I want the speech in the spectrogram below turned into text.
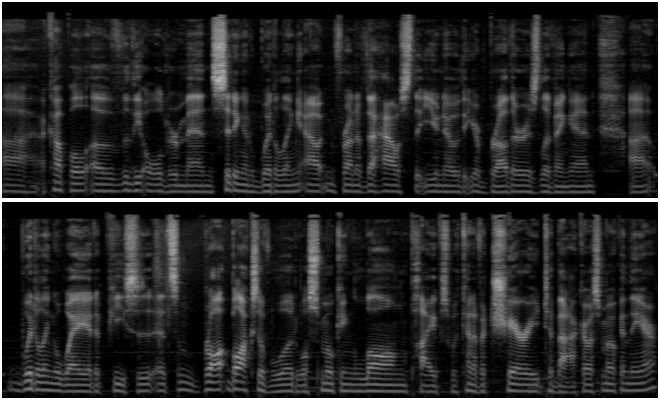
Uh, a couple of the older men sitting and whittling out in front of the house that you know that your brother is living in, uh, whittling away at a piece at some blocks of wood while smoking long pipes with kind of a cherry tobacco smoke in the air.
